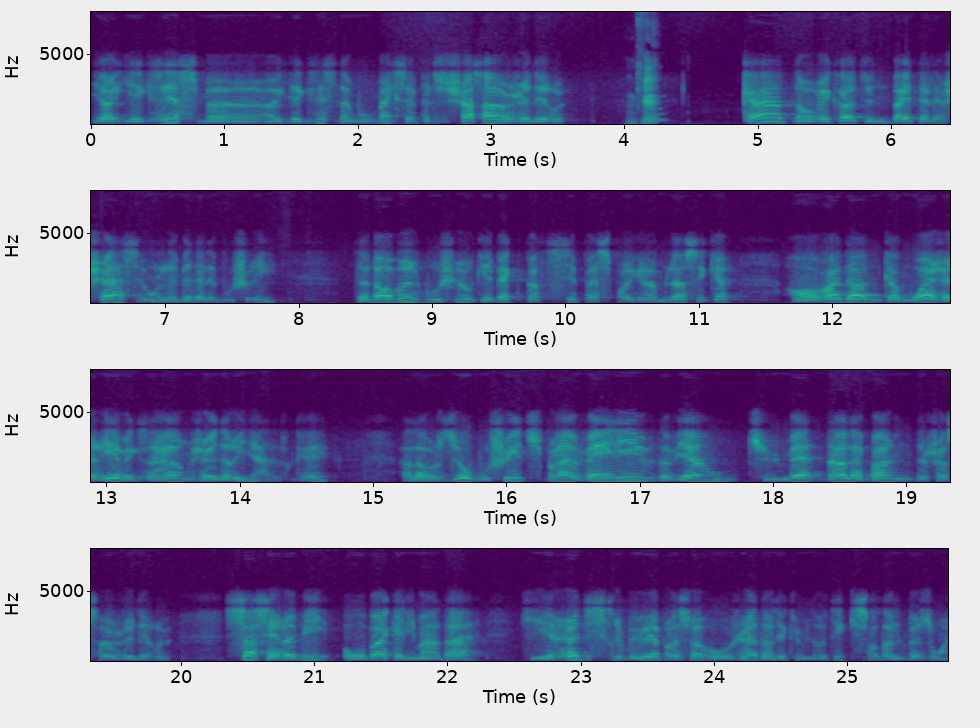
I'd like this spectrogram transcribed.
il, a- il existe, un- il existe un mouvement qui s'appelle chasseurs généreux. OK. Quand on récolte une bête à la chasse et on la met dans la boucherie, de nombreuses boucheries au Québec participent à ce programme-là, c'est que on redonne, comme moi, j'arrive, exemple, j'ai un orignal, OK? Alors, je dis au boucher, tu prends 20 livres de viande, tu le mets dans la banque de chasseurs généreux. Ça, c'est remis aux banques alimentaires qui est redistribué après ça aux gens dans les communautés qui sont dans le besoin.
